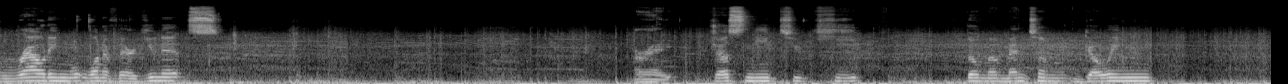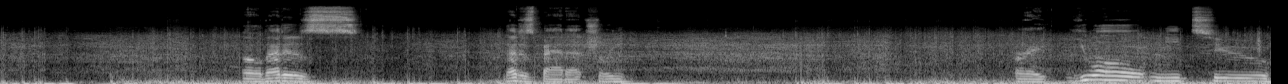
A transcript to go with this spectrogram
routing one of their units. Alright, just need to keep the momentum going. Oh, that is... That is bad, actually. Alright, you all need to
